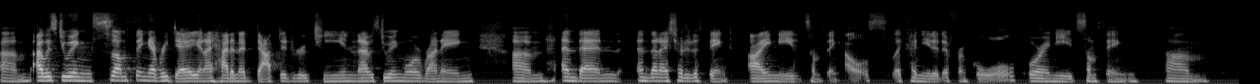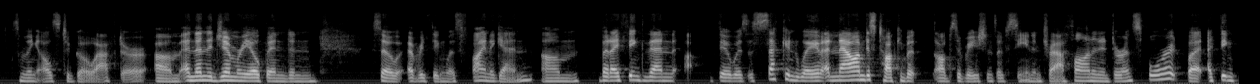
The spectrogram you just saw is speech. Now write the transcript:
um, i was doing something every day and i had an adapted routine and i was doing more running um, and then and then i started to think i need something else like i need a different goal or i need something um, something else to go after. Um, and then the gym reopened and so everything was fine again. Um, but i think then there was a second wave and now i'm just talking about observations i've seen in triathlon and endurance sport but i think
